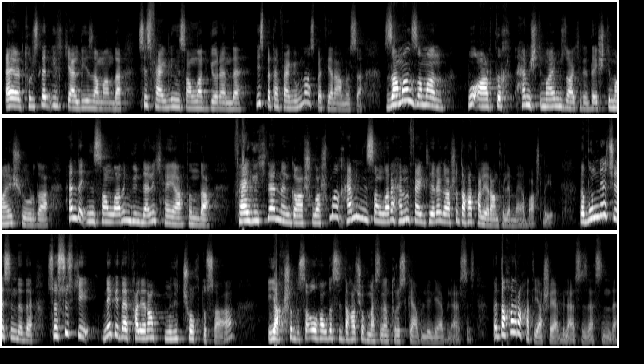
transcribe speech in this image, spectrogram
Əgər turistlər ilk gəldiyi zamanda siz fərqli insanlar görəndə nisbətən fərqli münasibət yaranırsa, zaman-zaman bu artıq həm ictimai müzakirədə, ictimai şuurda, həm də insanların gündəlik həyatında fərqliliklərlə qarşılaşmaq həmin insanlara həmin fərqliliklərə qarşı daha tolerant eləməyə başlayır. Və bunun nəticəsində də sözsüz ki, nə qədər tolerant mühit çoxdursa, yaxşıdırsa, o halda siz daha çox məsələn turist qəbul edə bilərsiniz və daha rahat yaşaya bilərsiniz əslində.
